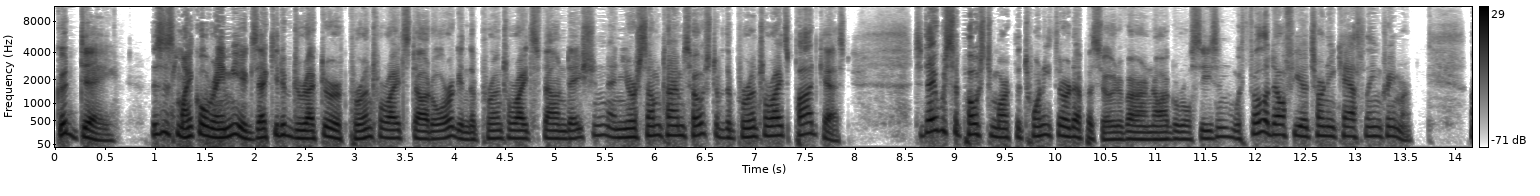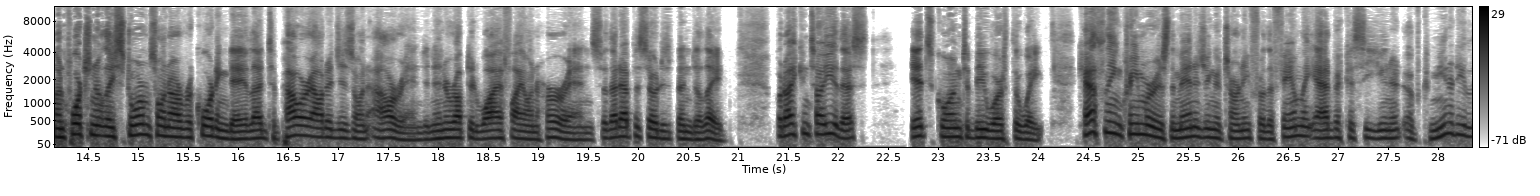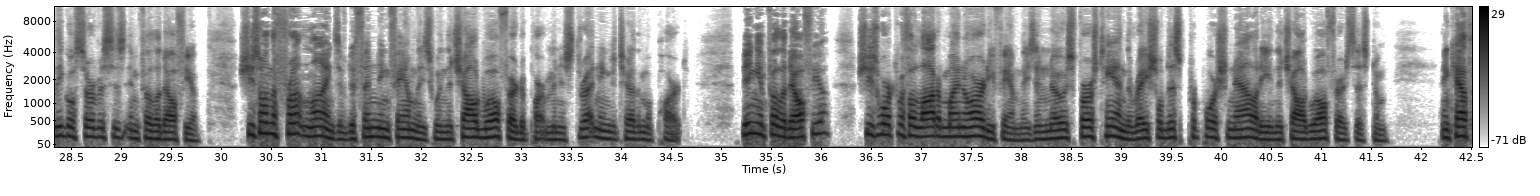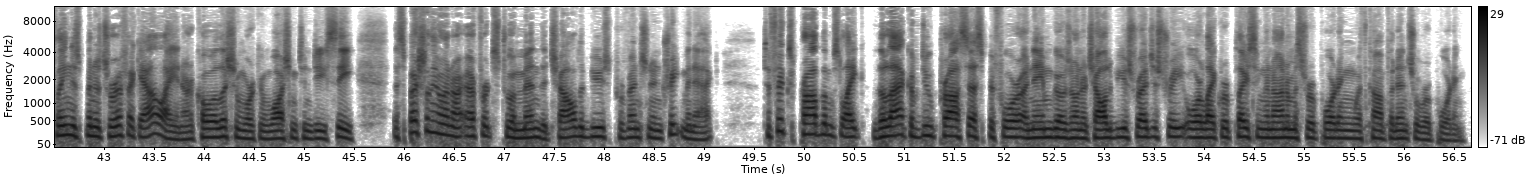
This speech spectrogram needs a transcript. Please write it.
Good day. This is Michael Ramey, Executive Director of ParentalRights.org and the Parental Rights Foundation, and your sometimes host of the Parental Rights Podcast. Today was supposed to mark the 23rd episode of our inaugural season with Philadelphia attorney Kathleen Creamer. Unfortunately, storms on our recording day led to power outages on our end and interrupted Wi Fi on her end, so that episode has been delayed. But I can tell you this it's going to be worth the wait. Kathleen Creamer is the managing attorney for the Family Advocacy Unit of Community Legal Services in Philadelphia. She's on the front lines of defending families when the Child Welfare Department is threatening to tear them apart. Being in Philadelphia, she's worked with a lot of minority families and knows firsthand the racial disproportionality in the child welfare system. And Kathleen has been a terrific ally in our coalition work in Washington, D.C., especially on our efforts to amend the Child Abuse Prevention and Treatment Act to fix problems like the lack of due process before a name goes on a child abuse registry or like replacing anonymous reporting with confidential reporting.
